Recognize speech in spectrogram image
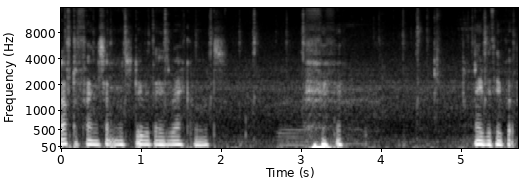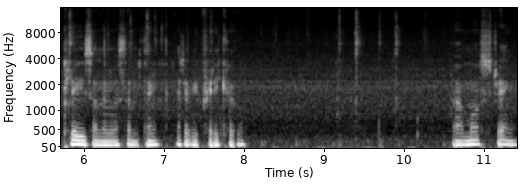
Love to find something to do with those records. Maybe they've got clues on them or something. That'd be pretty cool. Oh, more string.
